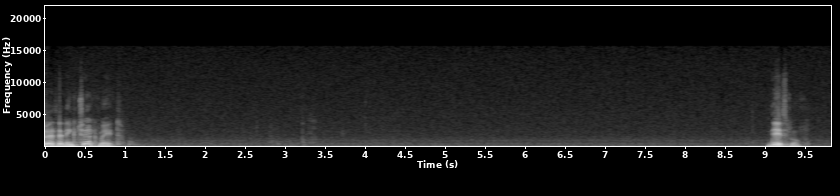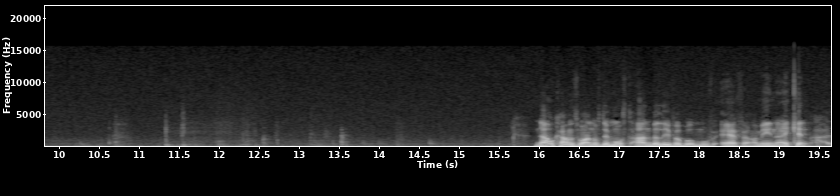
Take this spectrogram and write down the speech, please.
Threatening checkmate. This move. Now comes one of the most unbelievable move ever. I mean, I can. Uh,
